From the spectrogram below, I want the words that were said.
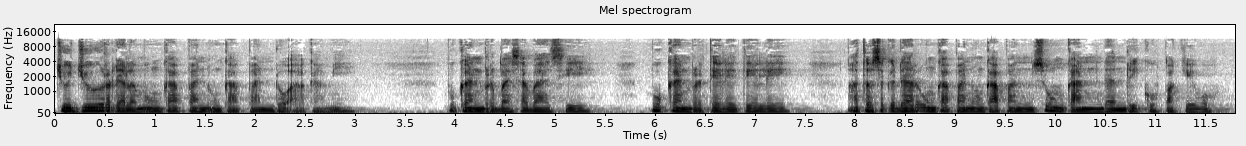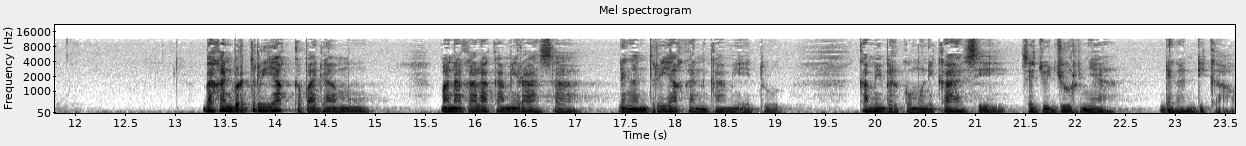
Jujur dalam ungkapan-ungkapan doa kami, bukan berbahasa basi, bukan bertele-tele, atau sekedar ungkapan-ungkapan sungkan dan rikuh pakewuh bahkan berteriak kepadamu, manakala kami rasa dengan teriakan kami itu, kami berkomunikasi sejujurnya dengan dikau.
